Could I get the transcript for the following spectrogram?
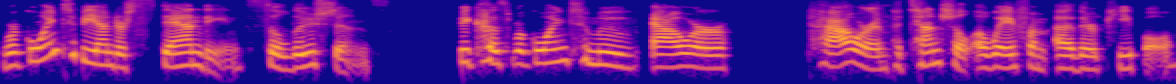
we're going to be understanding solutions because we're going to move our power and potential away from other people.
